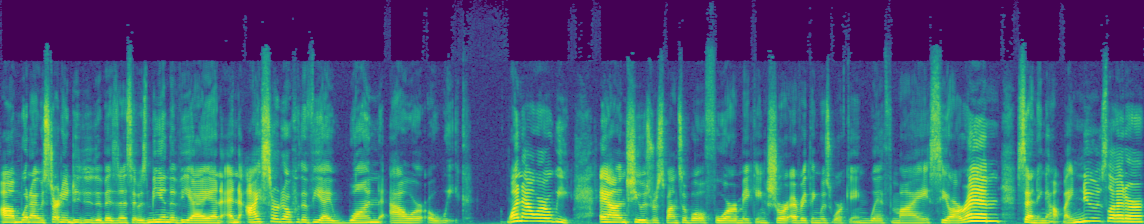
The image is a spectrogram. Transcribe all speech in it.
um, when I was starting to do the business, it was me and the VA, and, and I started off with a VA one hour a week one hour a week. And she was responsible for making sure everything was working with my CRM, sending out my newsletter,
